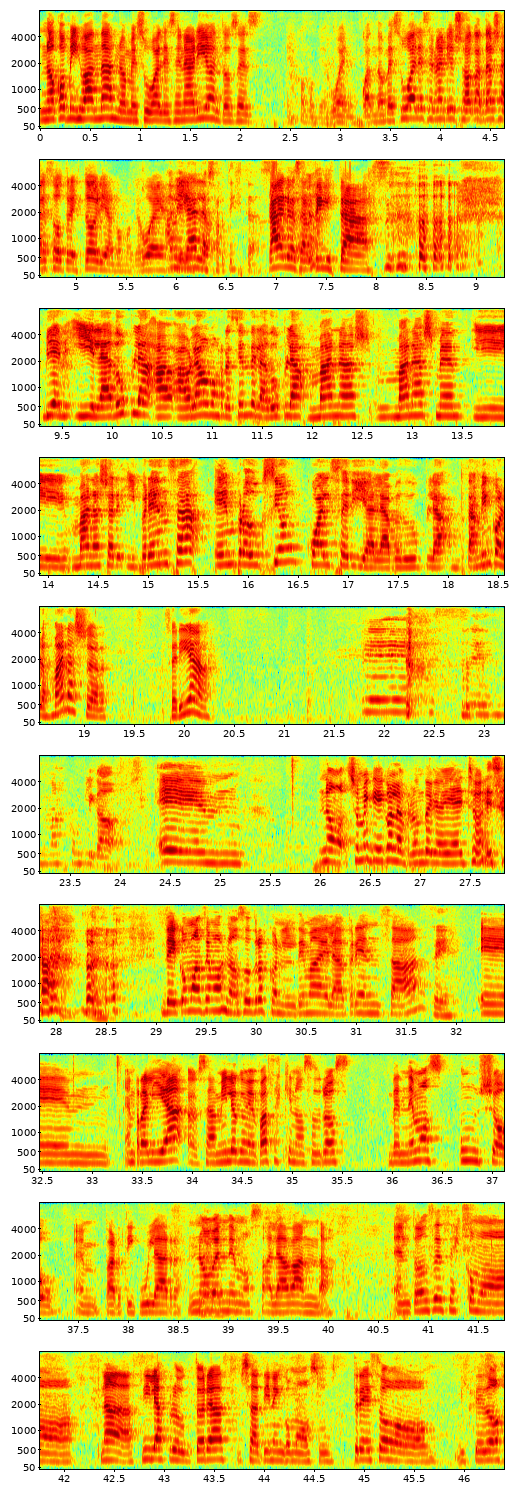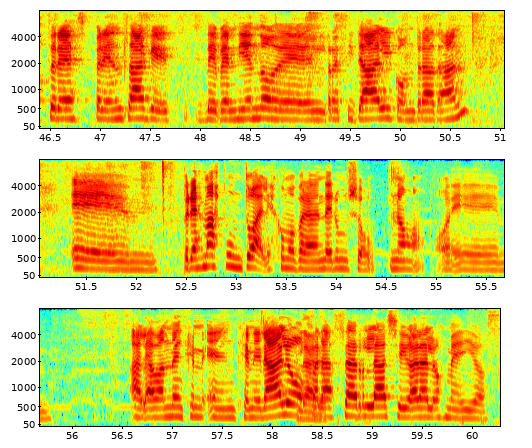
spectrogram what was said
no con mis bandas no me subo al escenario, entonces es como que bueno, cuando me subo al escenario yo a cantar ya es otra historia, como que bueno. Ah, mirá, listo. los artistas. Ah, los artistas. Bien, y la dupla, ha- hablábamos recién de la dupla manage- management y manager y prensa. En producción, ¿cuál sería la dupla? ¿También con los managers? ¿Sería? Eh, es, es más complicado. Eh, no, yo me quedé con la pregunta que había hecho ella. de cómo hacemos nosotros con el tema de la prensa. Sí. Eh, en realidad, o sea, a mí lo que me pasa es que nosotros vendemos un show en particular, no Claro. vendemos a la banda. Entonces es como, nada, sí las productoras ya tienen como sus tres o, viste, dos, tres prensa que dependiendo del recital contratan. Eh, pero es más puntual, es como para vender un show, no eh, a la banda en, gen- en general o Claro. para hacerla llegar a los medios.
